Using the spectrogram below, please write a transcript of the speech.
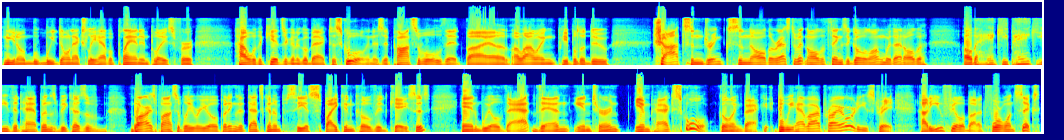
you know we don't actually have a plan in place for how the kids are going to go back to school. And is it possible that by uh, allowing people to do shots and drinks and all the rest of it and all the things that go along with that, all the all the hanky panky that happens because of bars possibly reopening, that that's going to see a spike in COVID cases. And will that then, in turn, impact school going back? Do we have our priorities straight? How do you feel about it? 416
